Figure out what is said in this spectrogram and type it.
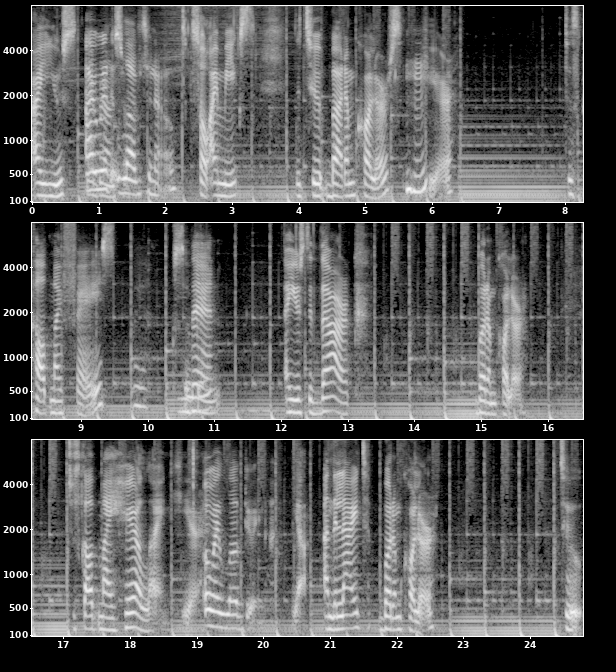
I use? I would love to know. So I mix the two bottom colors Mhm. here to sculpt my face. So then I use the dark bottom color to sculpt my hairline here. Oh, I love doing that. Yeah. And the light bottom color to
